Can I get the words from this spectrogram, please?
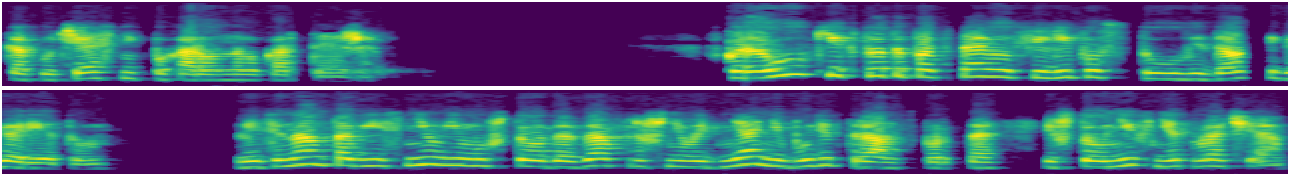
как участник похоронного кортежа. В караулке кто-то подставил Филиппу стул и дал сигарету. Лейтенант объяснил ему, что до завтрашнего дня не будет транспорта и что у них нет врача.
